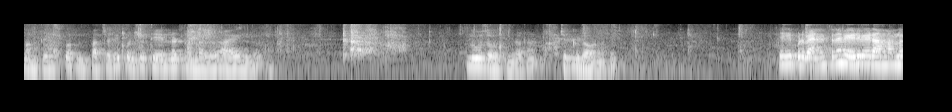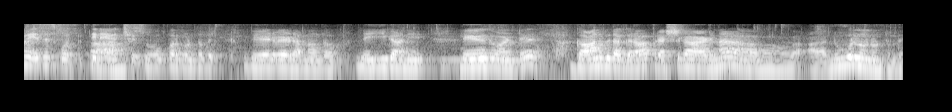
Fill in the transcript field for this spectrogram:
మనకు తెలిసిపోతుంది. పచ్చడి కొంచెం తేలినట్టు ఉండాలి ఆయిల్లో. లూజ్ అవుతుంది కదా చిక్కగా ఉన్నది ఇప్పుడు వెంటనే వేడి వేడి అన్నంలో వేసేసుకోవచ్చు తినేయచ్చు. సూపర్గా ఉంటుంది. వేడి వేడి అన్నంలో నెయ్యి కానీ లేదు అంటే గానుగ దగ్గర ఫ్రెష్గా ఆడిన నువ్వుల నూనె ఉంటుంది.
